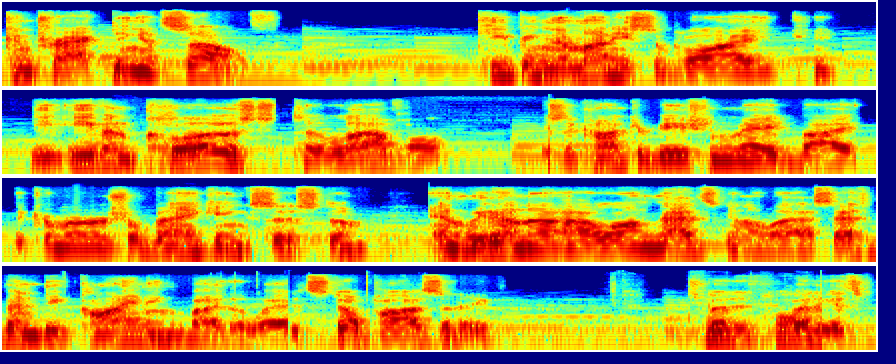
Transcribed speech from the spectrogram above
contracting itself keeping the money supply even close to level is a contribution made by the commercial banking system. And we don't know how long that's going to last. That's been declining, by the way. It's still positive, but, it, but it's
